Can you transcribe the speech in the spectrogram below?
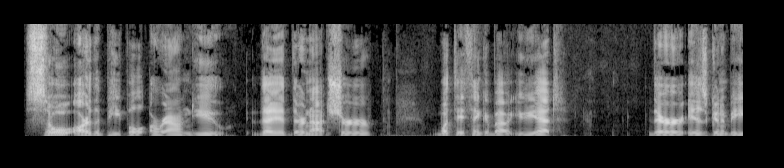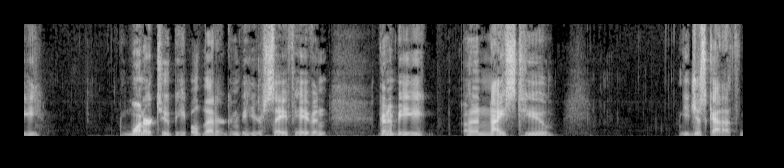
so are the people around you. They they're not sure what they think about you yet. There is going to be one or two people that are going to be your safe haven, going to be uh, nice to you. You just got to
